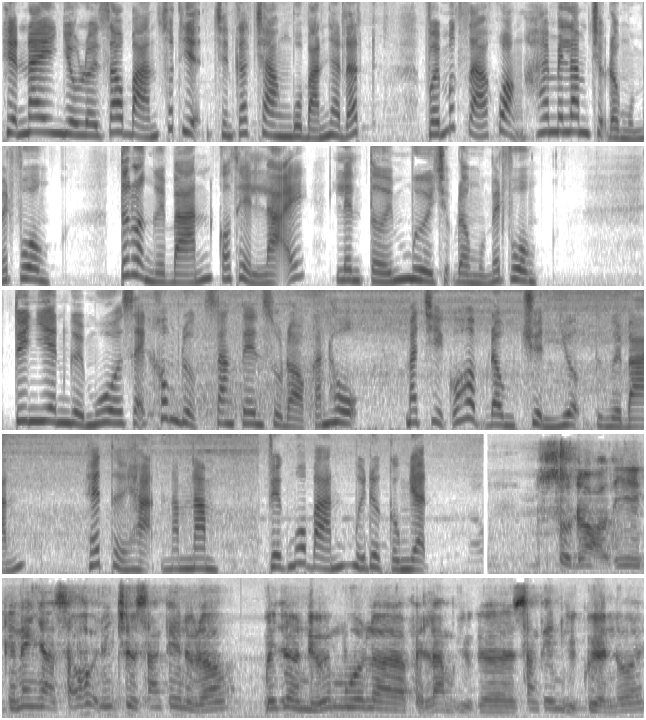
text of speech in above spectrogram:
Hiện nay, nhiều lời giao bán xuất hiện trên các trang mua bán nhà đất với mức giá khoảng 25 triệu đồng một mét vuông, tức là người bán có thể lãi lên tới 10 triệu đồng một mét vuông. Tuy nhiên, người mua sẽ không được sang tên sổ đỏ căn hộ mà chỉ có hợp đồng chuyển nhượng từ người bán. Hết thời hạn 5 năm, việc mua bán mới được công nhận. Sổ đỏ thì cái này nhà xã hội nên chưa sang tên được đâu. Bây giờ nếu em mua là phải làm ủy, ờ, sang tên ủy quyền thôi.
